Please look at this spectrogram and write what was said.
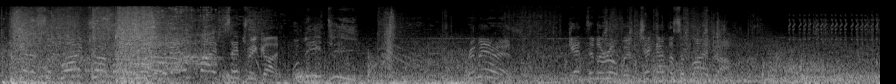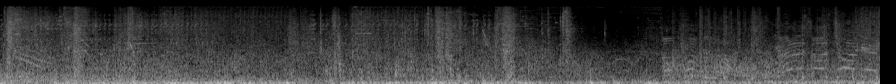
We got a supply drop on the roof with an M5 sentry gun. Ramirez, get to the roof and check out the supply drop. Guys on target!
